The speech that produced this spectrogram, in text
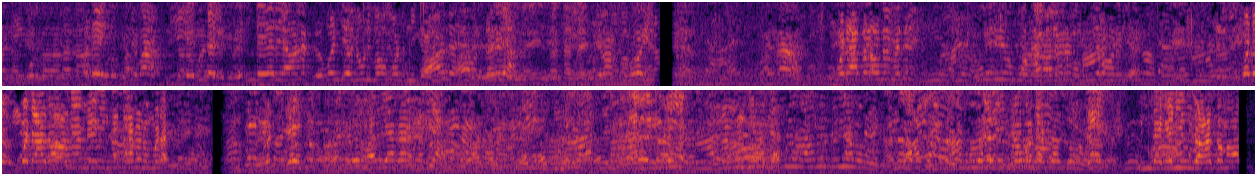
நீ எந்த எந்த ஏரியாவுல யூனிஃபார்ம் போட்டு சரியா இதெல்லாம் இங்க டேய், மரியாதை சரியா? இந்த கனி உங்க ஆத்தமா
